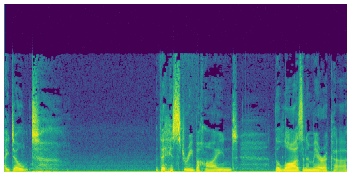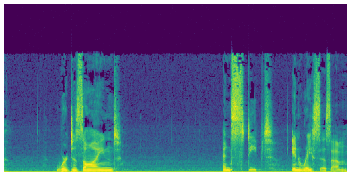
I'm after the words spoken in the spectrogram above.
I don't. The history behind the laws in America were designed and steeped in racism.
